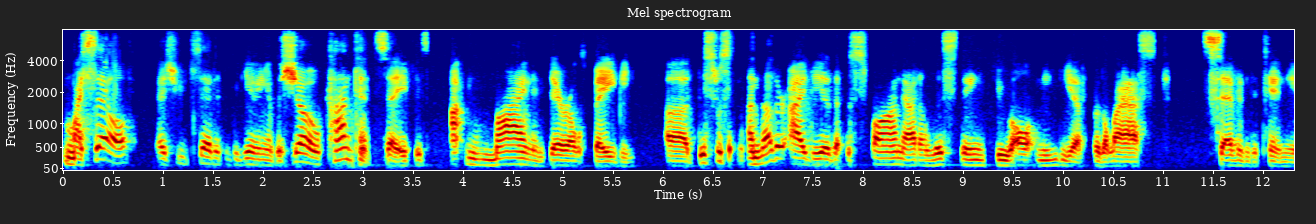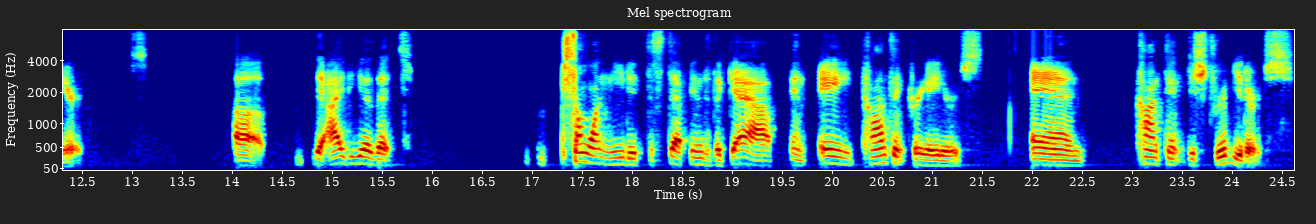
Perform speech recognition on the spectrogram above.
myself, as you said at the beginning of the show, Content Safe is mine and Darrell's baby. Uh, this was another idea that was spawned out of listening to alt media for the last seven to ten years. Uh, the idea that someone needed to step into the gap and aid content creators and content distributors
